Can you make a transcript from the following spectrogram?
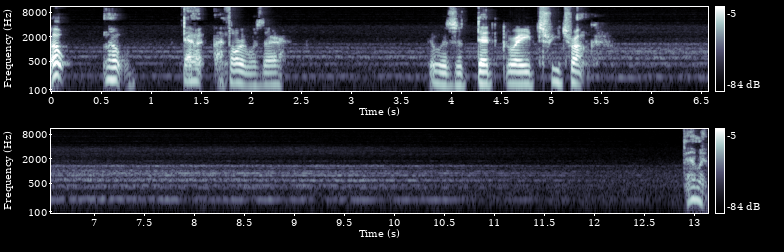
Oh no! Damn it! I thought it was there. It was a dead gray tree trunk. Damn it!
